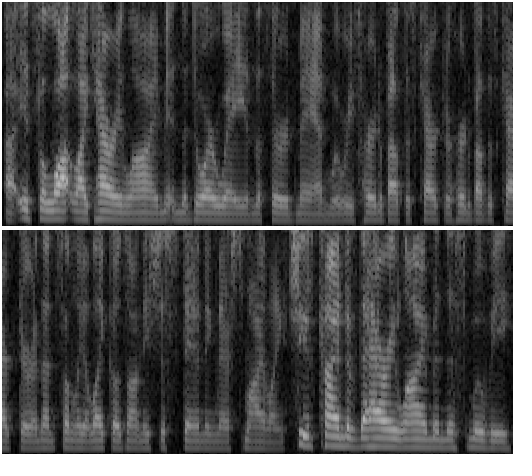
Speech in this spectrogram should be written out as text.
Uh, it's a lot like Harry Lime in the doorway in The Third Man, where we've heard about this character, heard about this character, and then suddenly a light goes on. He's just standing there smiling. She's kind of the Harry Lime in this movie,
